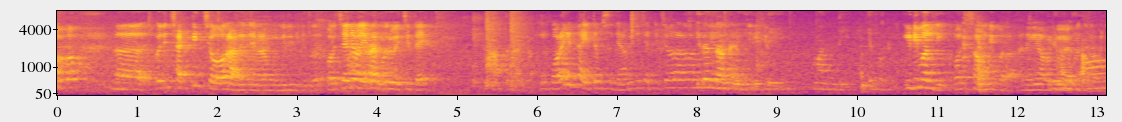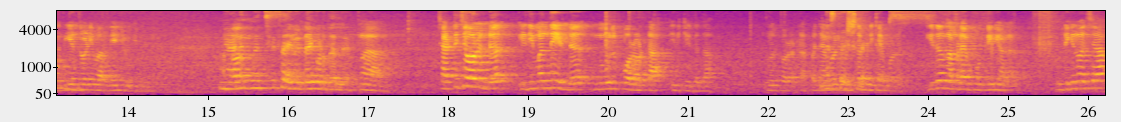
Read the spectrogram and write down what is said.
അപ്പം ഒരു ഒരു ചട്ടിച്ചോറാണ് ഞങ്ങളുടെ മുന്നിലിരിക്കുന്നത്. കുറച്ചു നേരം വൈകിട്ട് ഒരു വെച്ചിട്ടെ. കുറേ ഉണ്ട് ഐറ്റംസ് ഞാൻ വലിയ ചട്ടിച്ചോറാണ് ഇതെന്താണ്? മന്തി ഇടിമന്തി. കുറച്ച് സൗണ്ടി പറ. അല്ലെങ്കിൽ അവർക്ക് നീ എന്തോടി പറഞ്ഞേ ചോദിക്കുന്നു ഞാൻ ഇച്ചിരി സൈലന്റ് ആയി കൊടുത്തല്ലേ ആ. ചട്ടിച്ചോറുണ്ട് ഇടിമന്തി ഉണ്ട് നൂൽ പൊറോട്ട ഇരിക്കുന്നതാ. നൂൽ പൊറോട്ട. അപ്പം ഞങ്ങൾ പിടിക്കാൻ. പോകുന്നത് ഇത് നമ്മുടെ പുഡിംഗ് ആണ് പുഡിംഗ് എന്ന് വെച്ചാൽ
